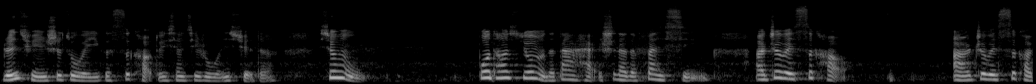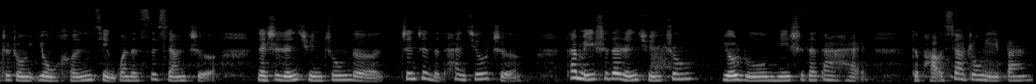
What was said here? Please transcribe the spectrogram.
人群是作为一个思考对象进入文学的。汹涌、波涛汹涌的大海是他的范型，而这位思考，而这位思考这种永恒景观的思想者，乃是人群中的真正的探究者。他迷失在人群中，犹如迷失在大海。的咆哮中一般，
